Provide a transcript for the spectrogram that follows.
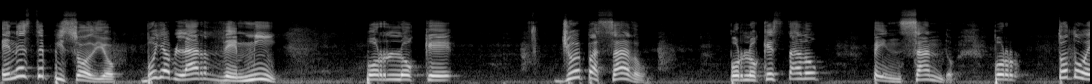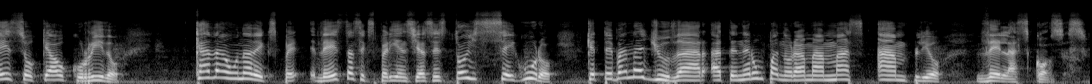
En este episodio voy a hablar de mí, por lo que yo he pasado, por lo que he estado pensando, por todo eso que ha ocurrido. Cada una de, de, estas experiencias estoy seguro que te van a ayudar a tener un panorama más amplio de las cosas.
